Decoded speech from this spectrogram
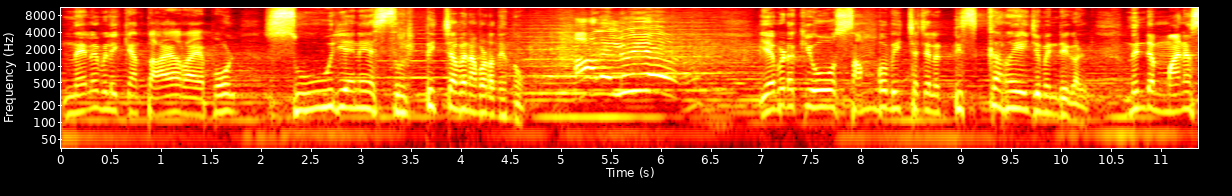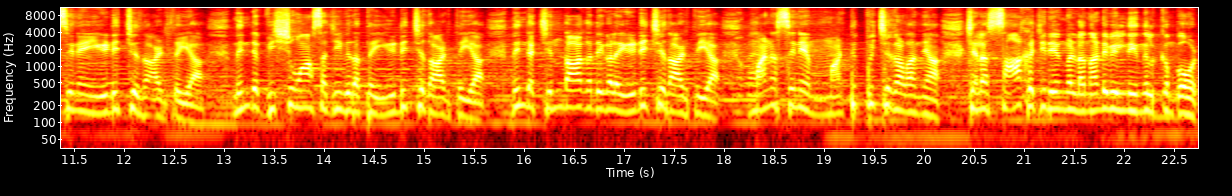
നിലവിളിക്കാൻ തയ്യാറായപ്പോൾ സൂര്യനെ സൃഷ്ടിച്ചവൻ അവിടെ നിന്നു. എവിടൊക്കെയോ സംഭവിച്ച ചില ഡിസ്കറേജ്മെന്റുകൾ നിന്റെ മനസ്സിനെ ഇടിച്ചു താഴ്ത്തിയ നിന്റെ വിശ്വാസ ജീവിതത്തെ ഇടിച്ചു താഴ്ത്തിയ നിന്റെ ചിന്താഗതികളെ ഇടിച്ചു താഴ്ത്തിയ മനസ്സിനെ മടുപ്പിച്ചു കളഞ്ഞ ചില സാഹചര്യങ്ങളുടെ നടുവിൽ നീ നിൽക്കുമ്പോൾ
